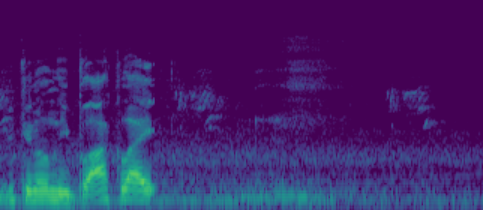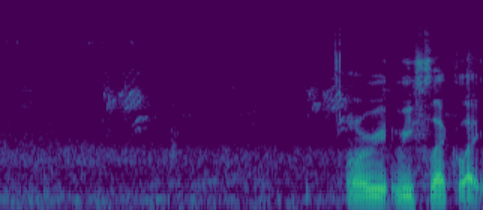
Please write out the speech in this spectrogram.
You can only block light. Or re- reflect light.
